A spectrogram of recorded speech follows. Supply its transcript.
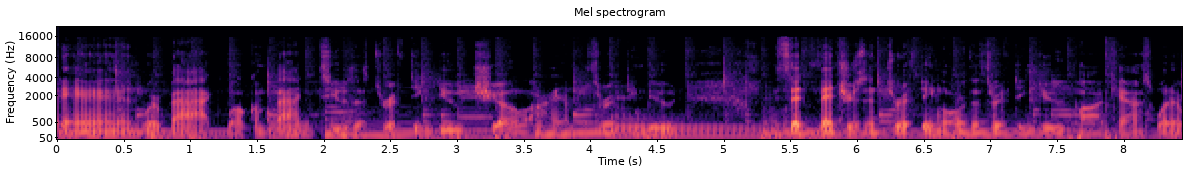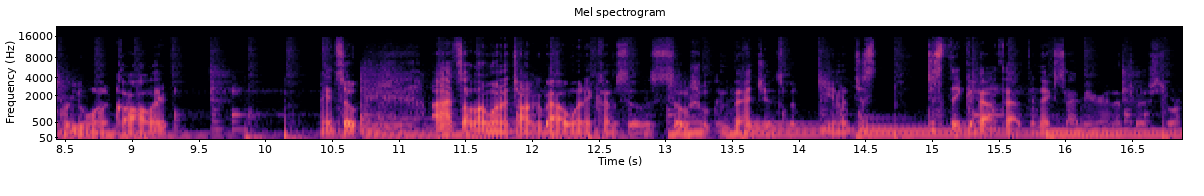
Right, and we're back. Welcome back to the Thrifting Dude Show. I am the Thrifting Dude. It's Adventures in Thrifting or the Thrifting Dude podcast, whatever you want to call it. And so uh, that's all I want to talk about when it comes to those social conventions. But you know, just just think about that the next time you're in a thrift store.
